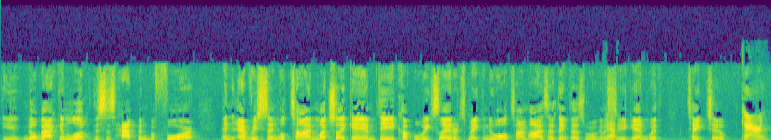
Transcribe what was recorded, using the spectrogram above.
you can go back and look. This has happened before, and every single time, much like AMD, a couple weeks later, it's making new all-time highs. I think that's what we're going to yep. see again with Take Two. Karen.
